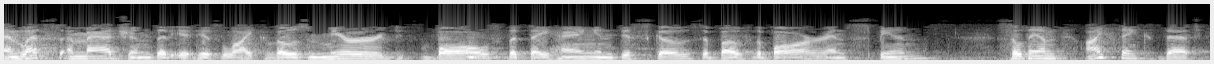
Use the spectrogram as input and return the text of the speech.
And let's imagine that it is like those mirrored balls that they hang in discos above the bar and spin. So then I think that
